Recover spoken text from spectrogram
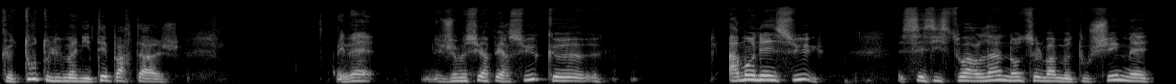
que toute l'humanité partage. Eh bien, je me suis aperçu que, à mon insu, ces histoires-là, non seulement me touchaient, mais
